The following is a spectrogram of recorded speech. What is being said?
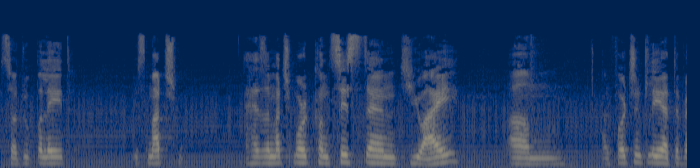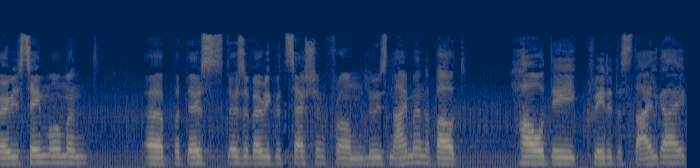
So Drupal 8 is much has a much more consistent UI. Um, unfortunately, at the very same moment, uh, but there's there's a very good session from Lewis Nyman about how they created a style guide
